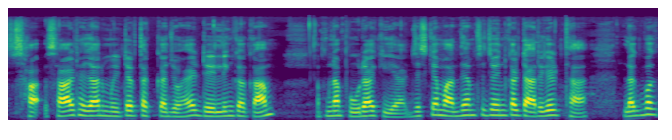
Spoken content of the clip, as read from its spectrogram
साठ हज़ार मीटर तक का जो है ड्रिलिंग का काम अपना पूरा किया, जिसके माध्यम से जो इनका टारगेट था, लगभग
